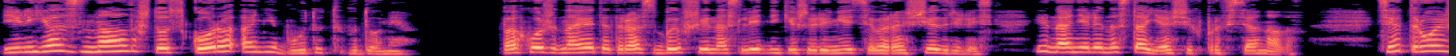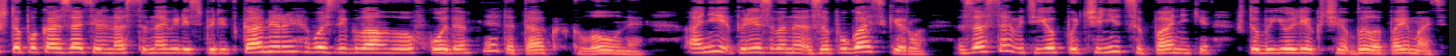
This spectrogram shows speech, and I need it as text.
Илья знал, что скоро они будут в доме. Похоже, на этот раз бывшие наследники Шереметьева расщедрились и наняли настоящих профессионалов. Те трое, что показательно остановились перед камерой возле главного входа, это так, клоуны. Они призваны запугать Киру, заставить ее подчиниться панике, чтобы ее легче было поймать.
